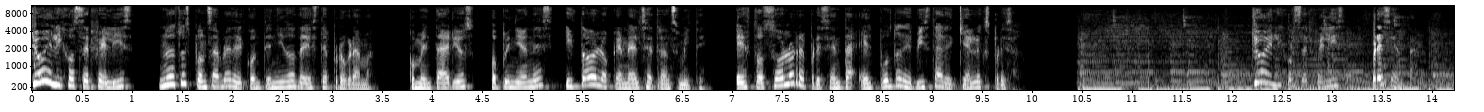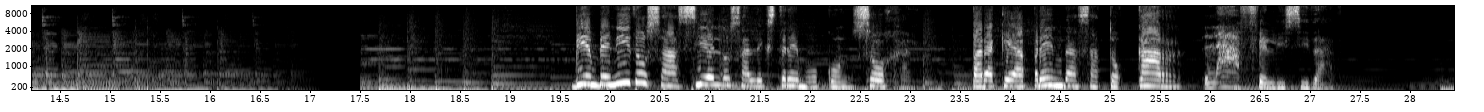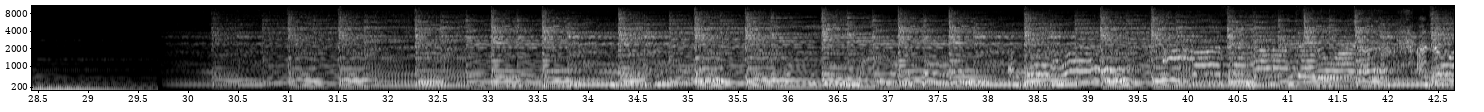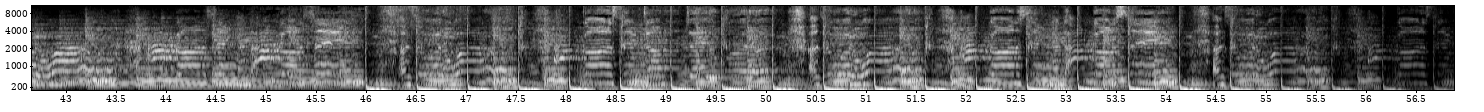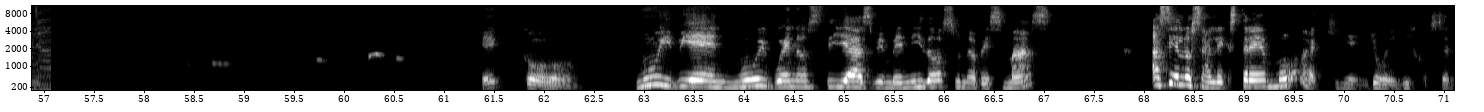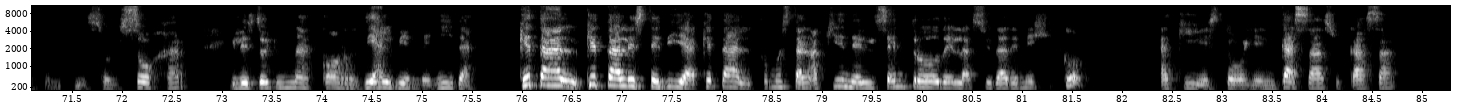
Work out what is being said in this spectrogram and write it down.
Yo elijo ser feliz no es responsable del contenido de este programa, comentarios, opiniones y todo lo que en él se transmite. Esto solo representa el punto de vista de quien lo expresa. Yo elijo ser feliz presenta. Bienvenidos a Cielos al Extremo con Sohar, para que aprendas a tocar la felicidad. Bien, muy buenos días, bienvenidos una vez más a Cielos al Extremo, aquí en Yo Elijo Ser Feliz. Soy Sojar y les doy una cordial bienvenida. ¿Qué tal? ¿Qué tal este día? ¿Qué tal? ¿Cómo están aquí en el centro de la Ciudad de México? Aquí estoy en casa, su casa,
